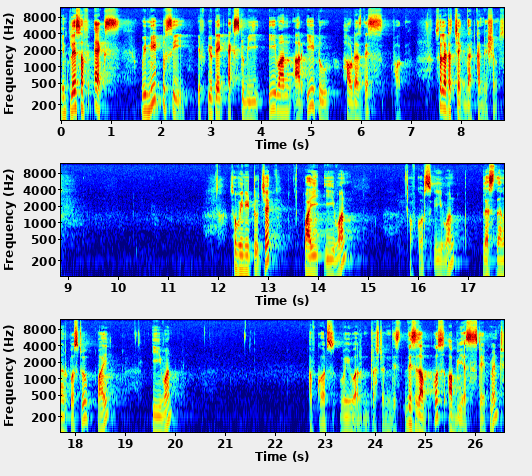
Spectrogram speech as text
in place of x we need to see if you take x to be E1 or E2 how does this so, let us check that conditions. So, we need to check pi E1 of course E1 less than or equals to pi E1 of course we were interested in this. This is of course obvious statement.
